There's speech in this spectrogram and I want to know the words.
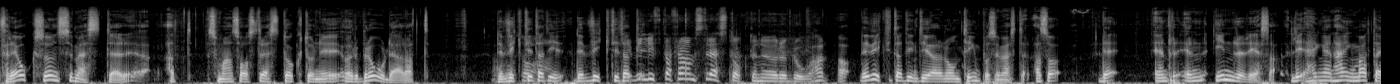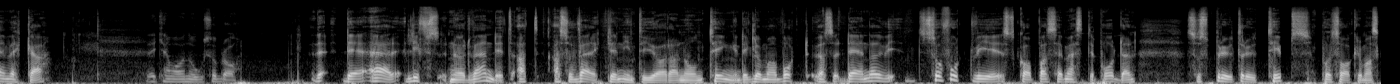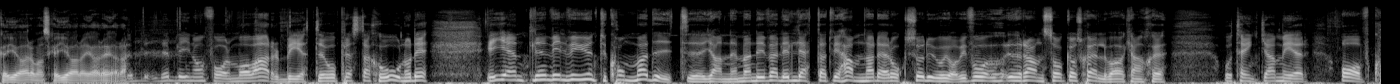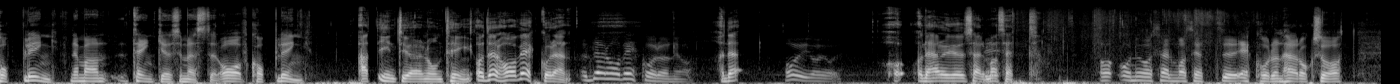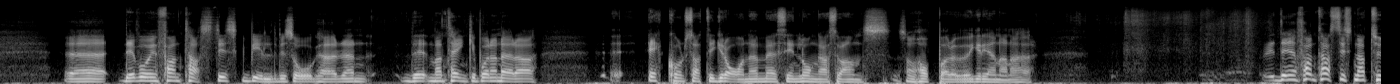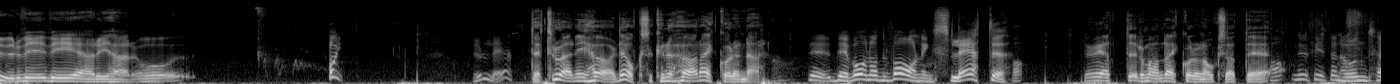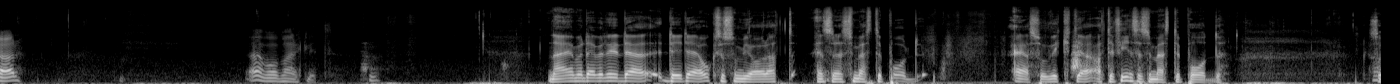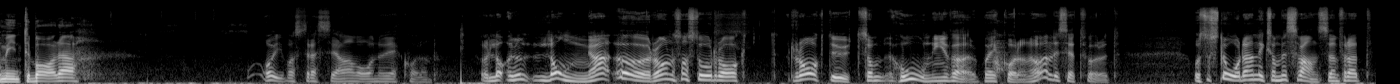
För det är också en semester, att, som han sa, stressdoktorn i Örebro där, att det är viktigt att... Det är viktigt att... Vi lyfta fram stressdoktorn i Örebro. Han... Ja, det är viktigt att inte göra någonting på semestern. Alltså, det en, en inre resa. Hänga en hängmatta en vecka. Det kan vara nog så bra. Det, det, är livsnödvändigt att alltså verkligen inte göra någonting. Det glömmer man bort. Alltså det enda vi, så fort vi skapar Semesterpodden så sprutar ut tips på saker man ska göra, man ska göra, göra, göra. Det, det, blir någon form av arbete och prestation och det, egentligen vill vi ju inte komma dit eh, Janne, men det är väldigt lätt att vi hamnar där också du och jag. Vi får rannsaka oss själva kanske och tänka mer avkoppling när man tänker semester. Avkoppling. Att inte göra någonting. Och där har vi ekorren. Där har vi ekorren ja. Och där... Oj oj oj. Och, och det här har ju Selma sett. Och, och nu har Selma sett eh, ekorren här också. Eh, det var en fantastisk bild vi såg här. Den, det, man tänker på den där eh, ekorren satt i granen med sin långa svans som hoppar över grenarna här. Det är en fantastisk natur vi, vi är i här. Och... Nu lät Det tror jag ni hörde också, kunde höra ekorren där. det. Det var något varningsläte. Nu vet de andra ekorrarna också att det... Ja, nu finns det en hund här. Det var märkligt. Nej men det är väl det, det, är det också som gör att en sån här semesterpodd är så viktig. Att det finns en semesterpodd som inte bara... Oj vad stressig han var nu ekorren. Långa öron som står rakt, rakt ut som horn ungefär på ekorren. Det har jag aldrig sett förut. Och så slår den liksom med svansen för att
